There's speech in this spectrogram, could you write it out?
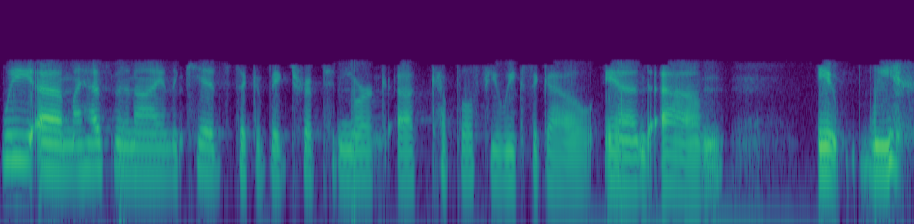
We, uh, my husband and I and the kids took a big trip to New York a couple of few weeks ago, and um, it we.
